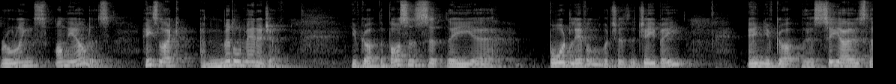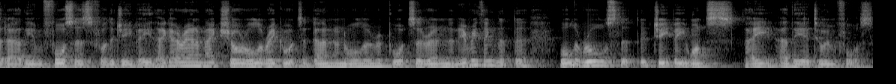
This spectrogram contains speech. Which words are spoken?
rulings on the elders. He's like a middle manager. You've got the bosses at the uh, board level, which is the GB, and you've got the COs that are the enforcers for the GB. They go around and make sure all the records are done and all the reports are in and everything that the all the rules that the GB wants, they are there to enforce.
